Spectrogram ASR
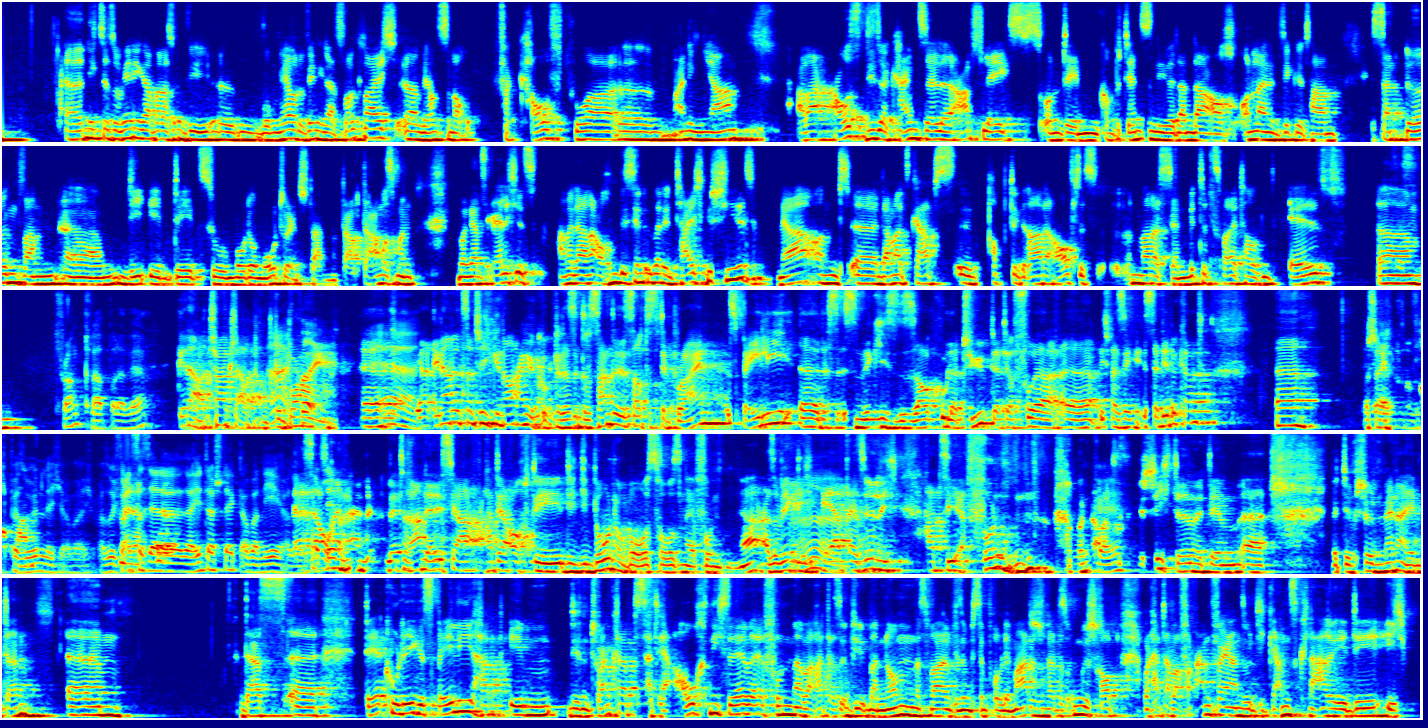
äh, nichtsdestoweniger war das irgendwie äh, mehr oder weniger erfolgreich. Äh, wir haben es dann auch verkauft vor äh, einigen Jahren. Aber aus dieser Keimzelle Artflakes und den Kompetenzen, die wir dann da auch online entwickelt haben, ist dann irgendwann äh, die Idee zu Modomoto entstanden. Und auch da muss man, wenn man ganz ehrlich ist, haben wir dann auch ein bisschen über den Teich geschielt. Ja, und äh, damals gab's, äh, poppte gerade auf, das wann war das denn? Mitte 2011. Ähm, Trunk Club oder wer? Genau, Trunk Club, ah, The Brian. Cool. Äh, ja, den haben wir uns natürlich genau angeguckt. Und das Interessante ist auch, dass der Brian Spaley, äh, das ist ein wirklich sau cooler Typ. Der hat ja vorher, äh, ich weiß nicht, ist der dir bekannt? Äh, Wahrscheinlich nicht, nicht persönlich, aber ich, also ich weiß, ja. dass er da, dahinter steckt, aber nee. Also er ist ja auch ein, ein, Veteran, der ist ja, hat ja auch die, die, die Bonobos-Hosen erfunden. Ja? Also wirklich, ah. er persönlich hat sie erfunden und okay. auch diese Geschichte mit dem, äh, mit dem schönen Männerhintern. Ähm, dass äh, der Kollege Spaley hat eben diesen Trunk Club, das hat er auch nicht selber erfunden, aber hat das irgendwie übernommen. Das war irgendwie so ein bisschen problematisch und hat das umgeschraubt und hat aber von Anfang an so die ganz klare Idee, ich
